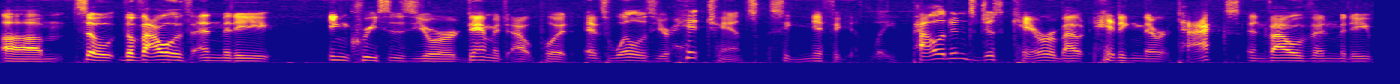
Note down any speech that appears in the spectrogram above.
Um, so the Vow of Enmity increases your damage output as well as your hit chance significantly. Paladins just care about hitting their attacks, and Vow of Enmity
